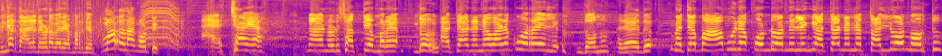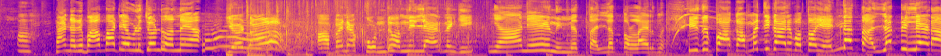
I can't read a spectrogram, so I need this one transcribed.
നിന്റെ അടുത്ത് ആരാണ് ഇവിടെ വരാൻ പറഞ്ഞു മാറണം അങ്ങോട്ട്. അച്ഛായ ഞാനൊരു സത്യം പറയാം. അച്ഛൻ എന്നെ വഴക്ക് പറയൽ. എന്തോന്ന്? അതായത് മറ്റേ ബാബുവിനെ കൊണ്ടുവന്നില്ലെങ്കിൽ അച്ഛൻ എന്നെ തല്ലുവെന്നോർത്ത് ഞാനൊരു ബാബാട്ടിയെ വിളിച്ചോണ്ട് വന്നയാ. ഏട്ടാ അവനെ കൊണ്ടുവന്നില്ലായിരുന്നെങ്കിൽ ഞാനേ നിന്നെ തല്ലത്തുള്ളായിരുന്നു. ഇതിപ്പോ ആ കമ്മറ്റിക്കാര് മൊത്തം എന്നെ തല്ലത്തില്ലേടാ.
